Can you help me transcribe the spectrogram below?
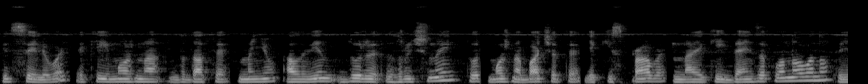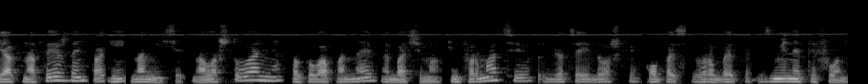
підсилювач, який можна додати в меню, але він дуже зручний. Тут можна бачити, які справи на який день заплановано, як на тиждень, так і на місяць. Налаштування, бокова панель. Ми бачимо інформацію для цієї дошки, опис зробити, змінити фон,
